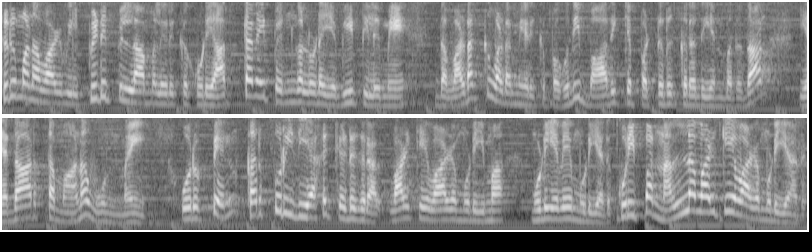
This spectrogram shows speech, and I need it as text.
திருமண வாழ்வில் பிடிப்பில்லாமல் இருக்கக்கூடிய அத்தனை பெண்களுடைய வீட்டிலுமே இந்த வடக்கு வடமேற்கு பகுதி பாதிக்கப்பட்டிருக்கிறது என்பதுதான் யதார்த்தமான உண்மை. ஒரு பெண் கற்பு ரீதியாக கெடுகிறாள். வாழ்க்கையை வாழ முடியுமா? முடியவே முடியாது. குறிப்பாக நல்ல வாழ்க்கையை வாழ முடியாது.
